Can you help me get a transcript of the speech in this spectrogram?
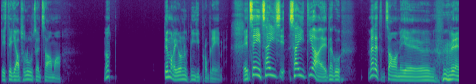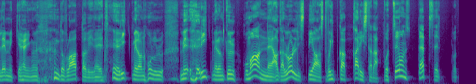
kes tegi absoluutselt sama, noh, temal ei olnud mingeid probleeme. et see, et sa ei, sa ei tea, et nagu mäletad sama meie äh, vene lemmikkirjaniku Dovlatovi, need riik meil on hull, riik meil on küll humaanne, aga lollist peast võib ka karistada. vot see on täpselt vot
